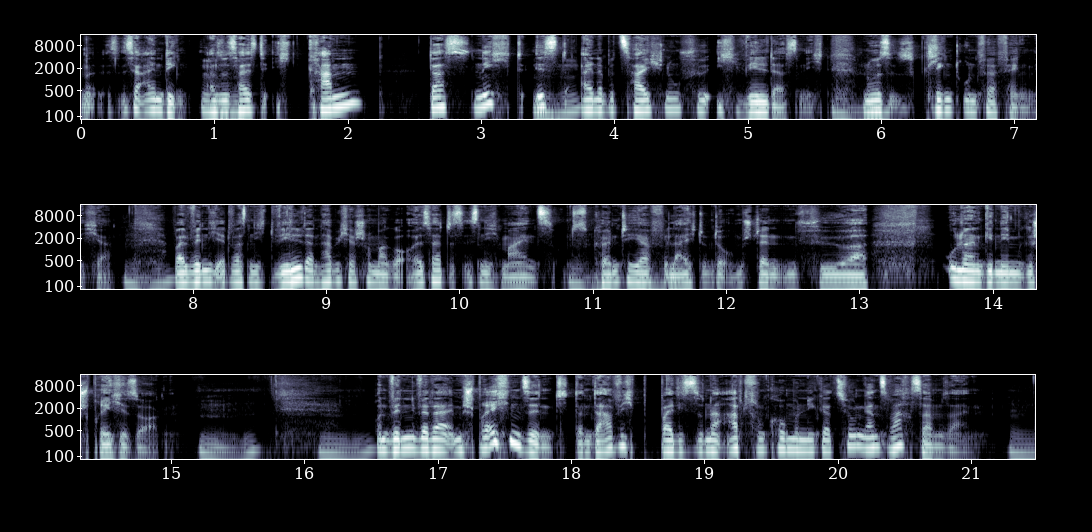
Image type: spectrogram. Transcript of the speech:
Ne, es ist ja ein Ding. Also das mhm. heißt, ich kann das nicht, ist mhm. eine Bezeichnung für ich will das nicht. Mhm. Nur es, es, klingt unverfänglicher. Mhm. Weil wenn ich etwas nicht will, dann habe ich ja schon mal geäußert, es ist nicht meins. Und es mhm. könnte ja vielleicht unter Umständen für unangenehme Gespräche sorgen. Mhm. Und wenn wir da im Sprechen sind, dann darf ich bei so einer Art von Kommunikation ganz wachsam sein. Mhm.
